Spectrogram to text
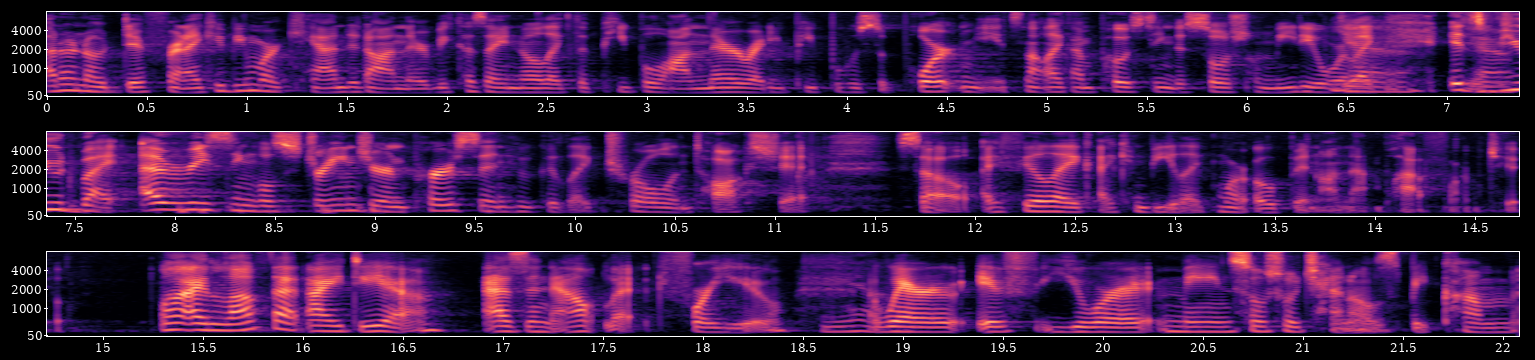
I don't know, different. I could be more candid on there because I know like the people on there are already people who support me. It's not like I'm posting to social media where Yeah, like it's yeah. viewed by every single stranger in person who could like troll and talk shit. So I feel like I can be like more open on that platform too. Well, I love that idea as an outlet for you, Yeah. where if your main social channels become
